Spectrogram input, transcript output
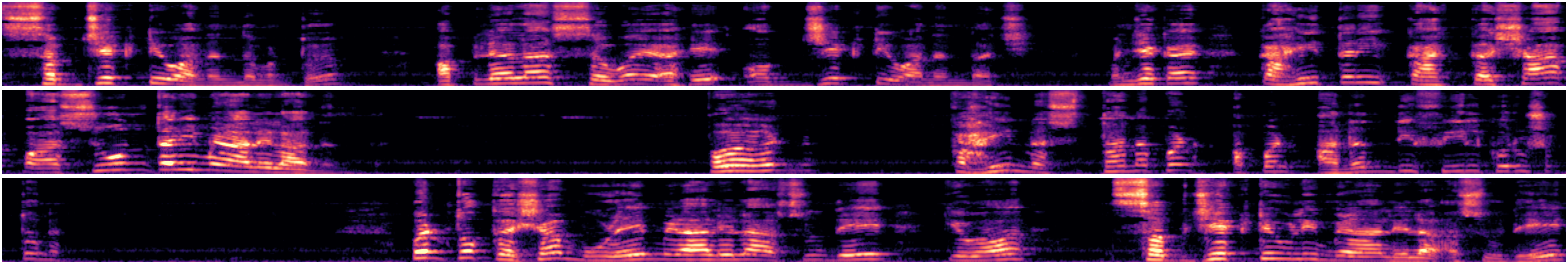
सब्जेक्टिव्ह आनंद म्हणतोय. आपल्याला सवय आहे ऑब्जेक्टिव्ह आनंदाची. म्हणजे काय? काहीतरी का कशापासून तरी मिळालेला आनंद. पण काही नसताना पण आपण आनंदी फील करू शकतो ना. पण तो कशामुळे मिळालेला असू दे किंवा सब्जेक्टिव्हली मिळालेला असू दे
